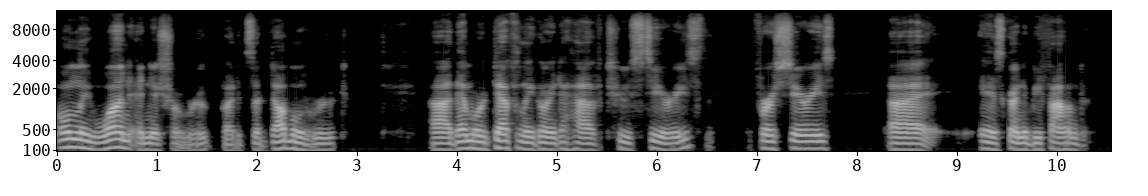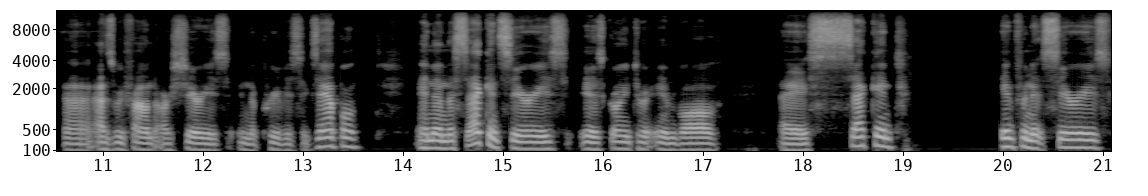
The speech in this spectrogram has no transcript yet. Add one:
only one indicial root, but it's a double root, uh, then we're definitely going to have two series The first series uh, is going to be found uh, as we found our series in the previous example. And then the second series is going to involve a second infinite series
